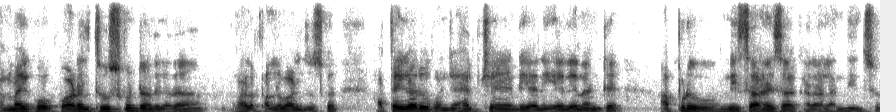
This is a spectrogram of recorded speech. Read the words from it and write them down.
అమ్మాయి కోడలు చూసుకుంటుంది కదా వాళ్ళ పనులు వాళ్ళు చూసుకొని అత్తయ్య గారు కొంచెం హెల్ప్ చేయండి అని ఏదైనా అంటే అప్పుడు నీ సహాయ సహకారాలు అందించు.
